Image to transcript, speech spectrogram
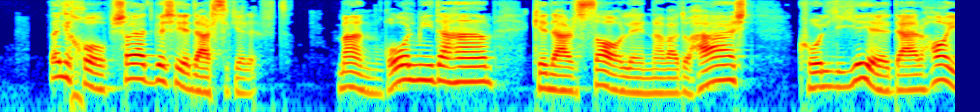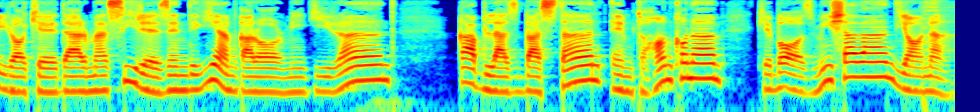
ولی خب شاید بشه یه درسی گرفت. من قول می‌دهم که در سال 98 کلیه درهایی را که در مسیر زندگیم قرار می‌گیرند قبل از بستن امتحان کنم که باز می‌شوند یا نه.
